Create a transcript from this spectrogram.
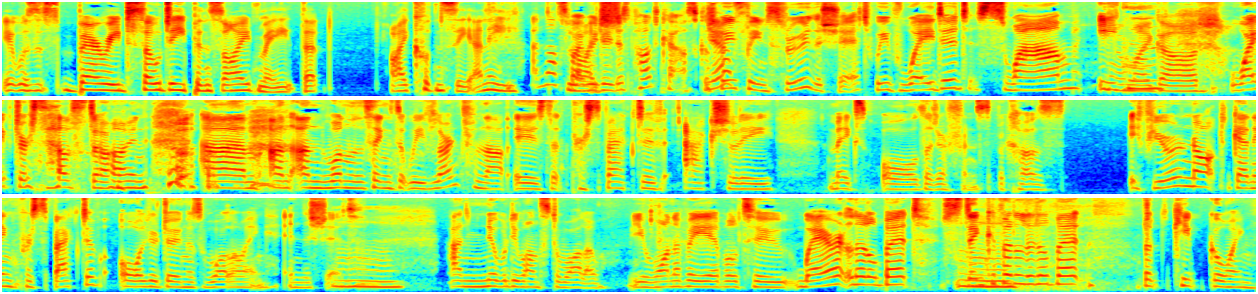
It was buried so deep inside me that I couldn't see any. And that's why we do this podcast because yes. we've been through the shit. We've waded, swam, eaten. Oh my god! Wiped ourselves down. um, and and one of the things that we've learned from that is that perspective actually makes all the difference because if you're not getting perspective, all you're doing is wallowing in the shit. Mm. And nobody wants to wallow. You want to be able to wear it a little bit, stink mm. of it a little bit, but keep going.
